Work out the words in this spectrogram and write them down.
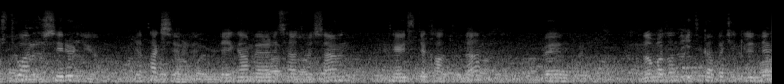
Üstüvanı serir diyor. Yatak seriri. Peygamber Aleyhisselatü Vesselam'ın teheccüde kalktığında ve Ramazan'da itikafa çekilinde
